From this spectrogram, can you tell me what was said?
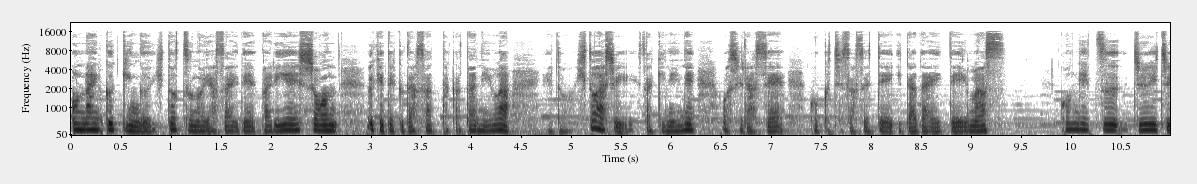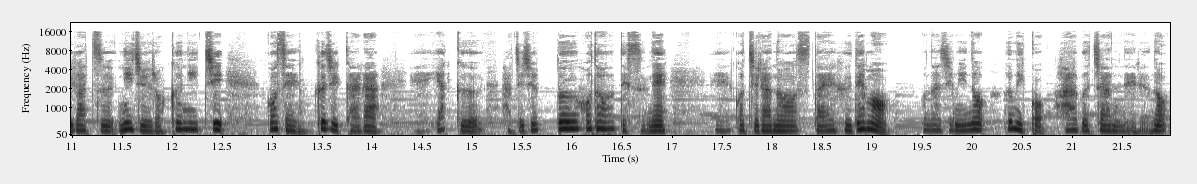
オンラインクッキング一つの野菜でバリエーション受けてくださった方には、えっと、一足先にねお知らせ告知させていただいています。今月11月26日午前9時から、約80分ほどですね、えー、こちらのスタイフでもおなじみのふみこハーブチャンネルの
